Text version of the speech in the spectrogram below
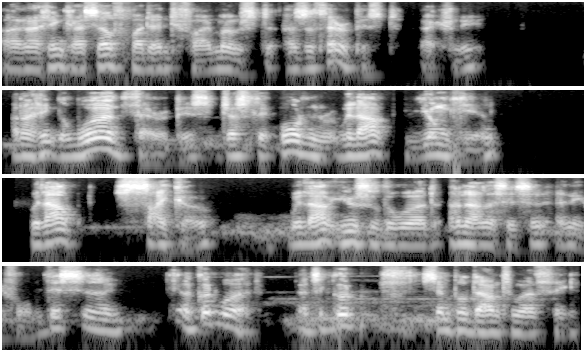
And I think I self identify most as a therapist, actually. And I think the word therapist, just the ordinary, without Jungian, without psycho, without use of the word analysis in any form, this is a, a good word. It's a good, simple, down to earth thing.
